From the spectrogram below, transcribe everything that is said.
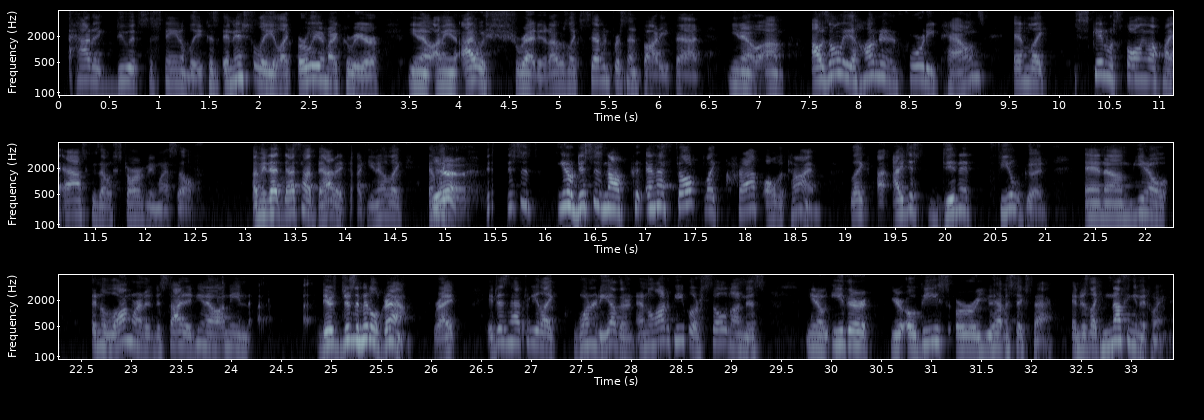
how to do it sustainably because initially like earlier in my career you know i mean i was shredded i was like 7% body fat you know um, i was only 140 pounds and like skin was falling off my ass because i was starving myself i mean that, that's how bad it got you know like and yeah. like this, this is you know this is not and i felt like crap all the time like I, I just didn't feel good and um you know in the long run i decided you know i mean there's there's a middle ground right it doesn't have to be like one or the other and a lot of people are sold on this you know, either you're obese or you have a six pack, and there's like nothing in between.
